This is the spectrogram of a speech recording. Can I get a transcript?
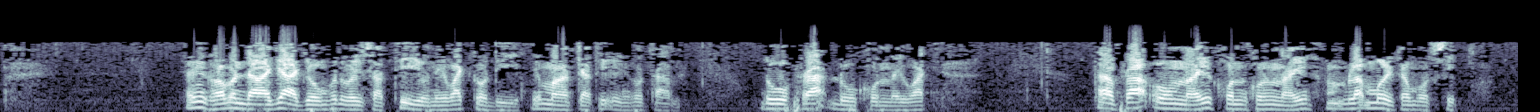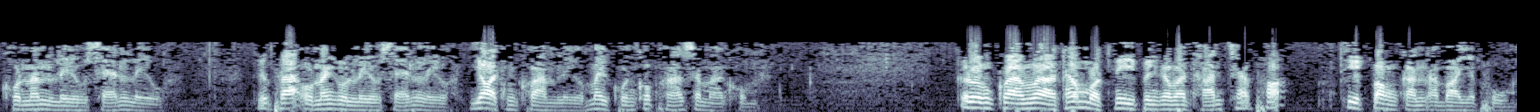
ท่านขอบรรดาญาโยมพุทธบริษัทที่อยู่ในวัดก็ดีหรือมาจากที่อื่นก็ตาม ดูพระดูคนในวัด ถ้าพระองค์ไหนคนคนไหนละเมิดกำหนดสิบคนนั้นเลวแสนเลวหรือพระองค์นั้นก็เลวแสนเลว ยอดคือความเลวไม่ควรคบหาสมาคมก็รวมความว่าทั้งหมดนี้เป็นกรรมฐานเฉพาะที่ป้องกันอบายภูมิ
